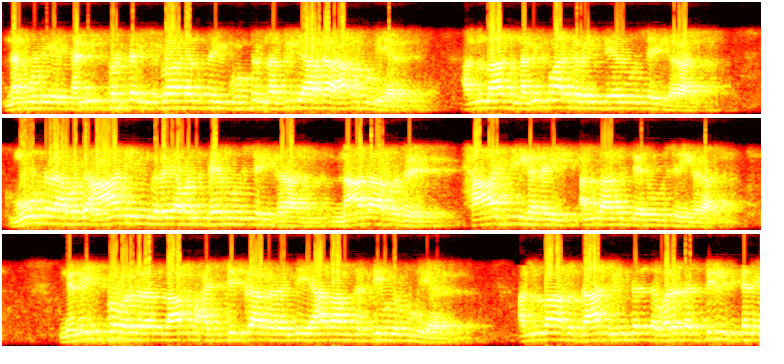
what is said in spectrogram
நம்முடைய தனிப்பட்ட விவாதத்தை கொண்டு நபியாக ஆக முடியாது. அல்லாஹ் நபிமார்களை தேர்வு செய்கிறான். மூன்றாவது ஆலயங்களை அவன் தேர்வு செய்கிறான். நாலாவது ஹாஜிகளை அல்லாது தேர்வு செய்கிறார். நினைப்பவர்களெல்லாம் ஹஜ்ஜுக்காக வேண்டி யாராம் கட்டிவிட முடியாது. அல்லாஹு தான் இந்தந்த வருடத்தில் இத்தனை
